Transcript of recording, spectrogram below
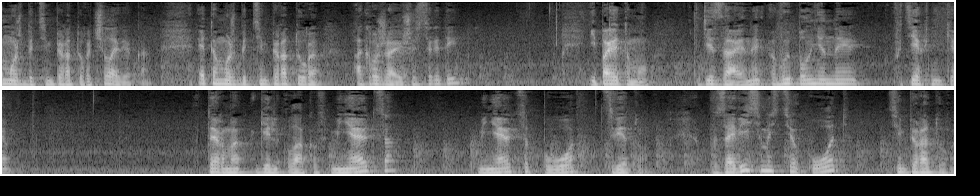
может быть температура человека, это может быть температура окружающей среды. И поэтому дизайны, выполненные в технике термогель-лаков, меняются, меняются по цвету в зависимости от температуры.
